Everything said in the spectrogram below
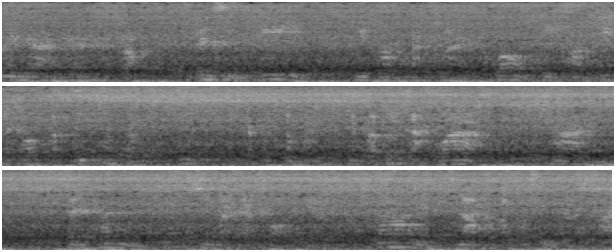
ในงานนี้นะครับเป็นสิ่งที่มีความหลากหลายแล้วก็มีความที่จะเข้ากับยุคกับยุคกับสมัยนะครับเนื่องจากว่าทางเซ็นทรัลเชียงใหม่แอร์พอร์ตเนี่ยได้นำเอาวัสดุใช้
